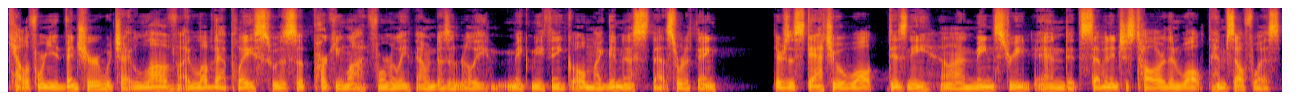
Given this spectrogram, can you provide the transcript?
California Adventure, which I love, I love that place, was a parking lot formerly. That one doesn't really make me think, oh my goodness, that sort of thing. There's a statue of Walt Disney on Main Street, and it's seven inches taller than Walt himself was.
